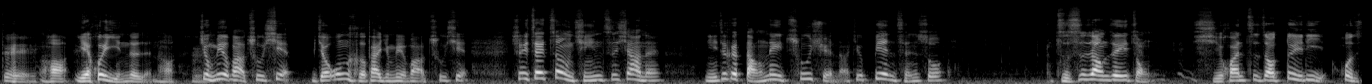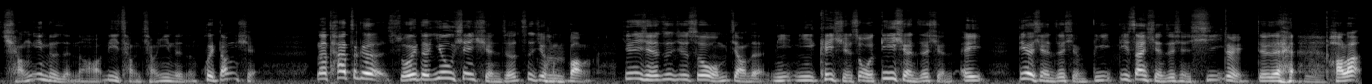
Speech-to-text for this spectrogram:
对，哈也会赢的人哈，就没有办法出现，比较温和派就没有办法出现。所以在这种情形之下呢，你这个党内初选呢，就变成说，只是让这一种喜欢制造对立或者强硬的人哈，立场强硬的人会当选。那他这个所谓的优先选择制就很棒，优先选择制就是说我们讲的，你你可以选说，我第一选择选 A，第二选择选 B，第三选择选 C，对。对不对？好了，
